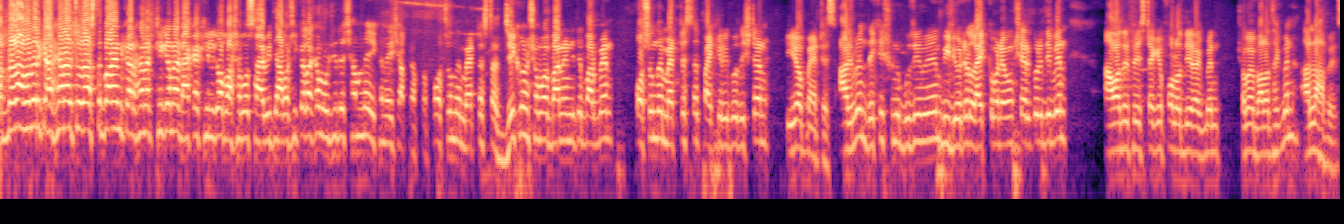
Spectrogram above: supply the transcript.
আপনারা আমাদের কারখানায় চলে আসতে পারেন। কারখানার ঠিকানা ঢাকা, খিলগাঁও, বাসাবো সাহাবিতে আবাসিক এলাকা, মসজিদের সামনে। এখানে এসে আপনি আপনার পছন্দের ম্যাট্রেসটা যে কোনো সময় বানিয়ে নিতে পারবেন। পছন্দের ম্যাট্রেসের পাইকারি প্রতিষ্ঠান ইউরোপ ম্যাট্রেস আসবেন, দেখে শুনে বুঝে নেবেন। ভিডিওটা লাইক কমেন্ট এবং শেয়ার করে দিবেন। আমাদের পেজটাকে ফলো দিয়ে রাখবেন। সবাই ভালো থাকবেন। আল্লাহ হাফেজ।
